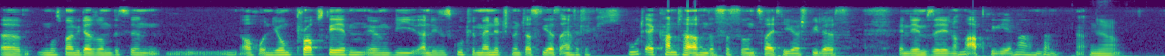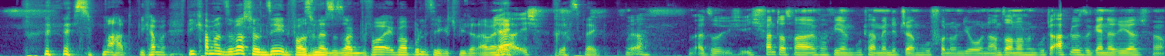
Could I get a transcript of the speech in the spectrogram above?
äh, muss man wieder so ein bisschen auch Union Props geben, irgendwie an dieses gute Management, dass sie das einfach wirklich gut erkannt haben, dass das so ein Zweitligaspieler ist, indem sie den nochmal abgegeben haben dann. Ja. ja. Smart. Wie kann, man, wie kann man sowas schon sehen vor so einer Saison, bevor er überhaupt Bundesliga gespielt hat? Aber ja, hey, ich, Respekt. Ja, also ich, ich fand, das war einfach wieder ein guter Manager-Move von Union. Da haben sie auch noch eine gute Ablöse generiert. Ja,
